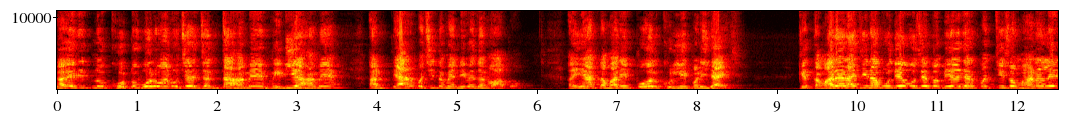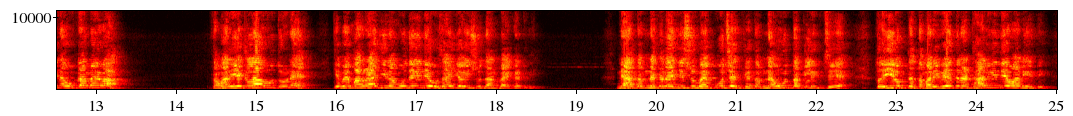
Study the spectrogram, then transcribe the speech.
કઈ રીતનું ખોટું બોલવાનું છે, જનતા સામે મીડિયા સામે, અને ત્યાર પછી તમે નિવેદનો આપો. અહીંયા તમારી પોલ ખુલ્લી પડી જાય છે. કે તમારે રાજીનામું દેવું છે તો બે હજાર પચીસો માણા લઈને હું કામ આવ્યા? તમારે એકલા આવું હતું ને? કે ભાઈ મારે રાજીનામું દઈ દેવું સાહેબ ઈસુદાનભાઈ ગઢવી. ત્યાં તમને કદાચ ઈસુભાઈ પૂછે કે તમને શું તકલીફ છે? તો એ વખતે તમારી વેદના ઠાલવી દેવાની હતી.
